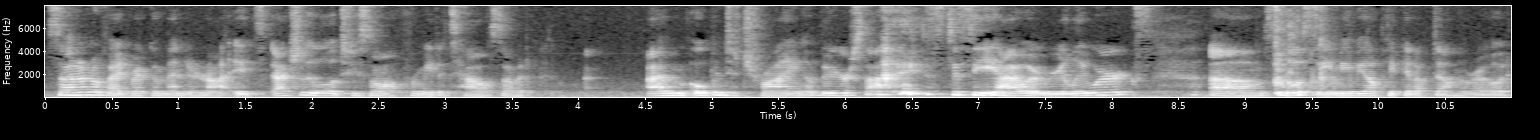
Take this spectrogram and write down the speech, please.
so I don't know if I'd recommend it or not. It's actually a little too small for me to tell, so I would, I'm open to trying a bigger size to see how it really works. Um, so we'll see. Maybe I'll pick it up down the road.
